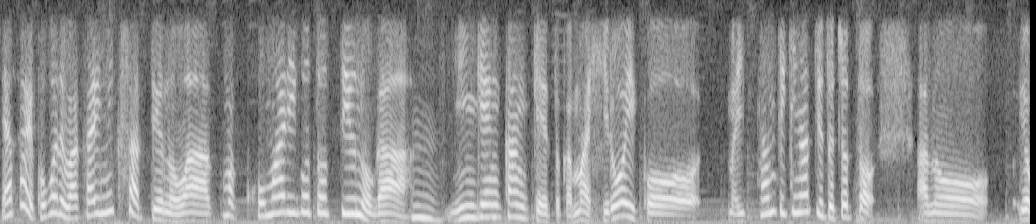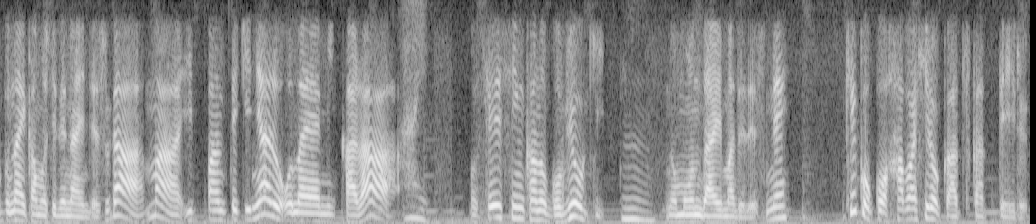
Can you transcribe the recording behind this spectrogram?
やっぱりここで分かりにくさっていうのは、まあ、困りごとっていうのが、うん人間関係とか、まあ、広いこう、まあ、一般的なっていうとちょっと、あの良くないかもしれないんですが、まあ、一般的にあるお悩みからはい。精神科のご病気うん。の問題までですね結構こう幅広く扱っている。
